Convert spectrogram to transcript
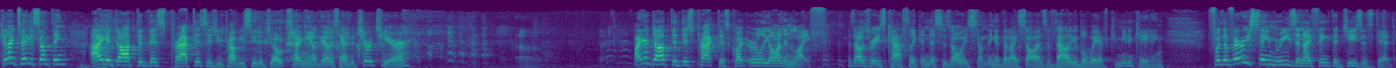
Can I tell you something? I adopted this practice, as you probably see the jokes hanging out the other side of the church here. I adopted this practice quite early on in life because I was raised Catholic, and this is always something that I saw as a valuable way of communicating. For the very same reason I think that Jesus did.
